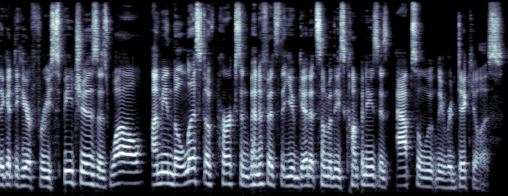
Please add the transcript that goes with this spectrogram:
They get to hear free speeches as well. I mean, the list of perks and benefits that you get at some of these companies is absolutely ridiculous.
